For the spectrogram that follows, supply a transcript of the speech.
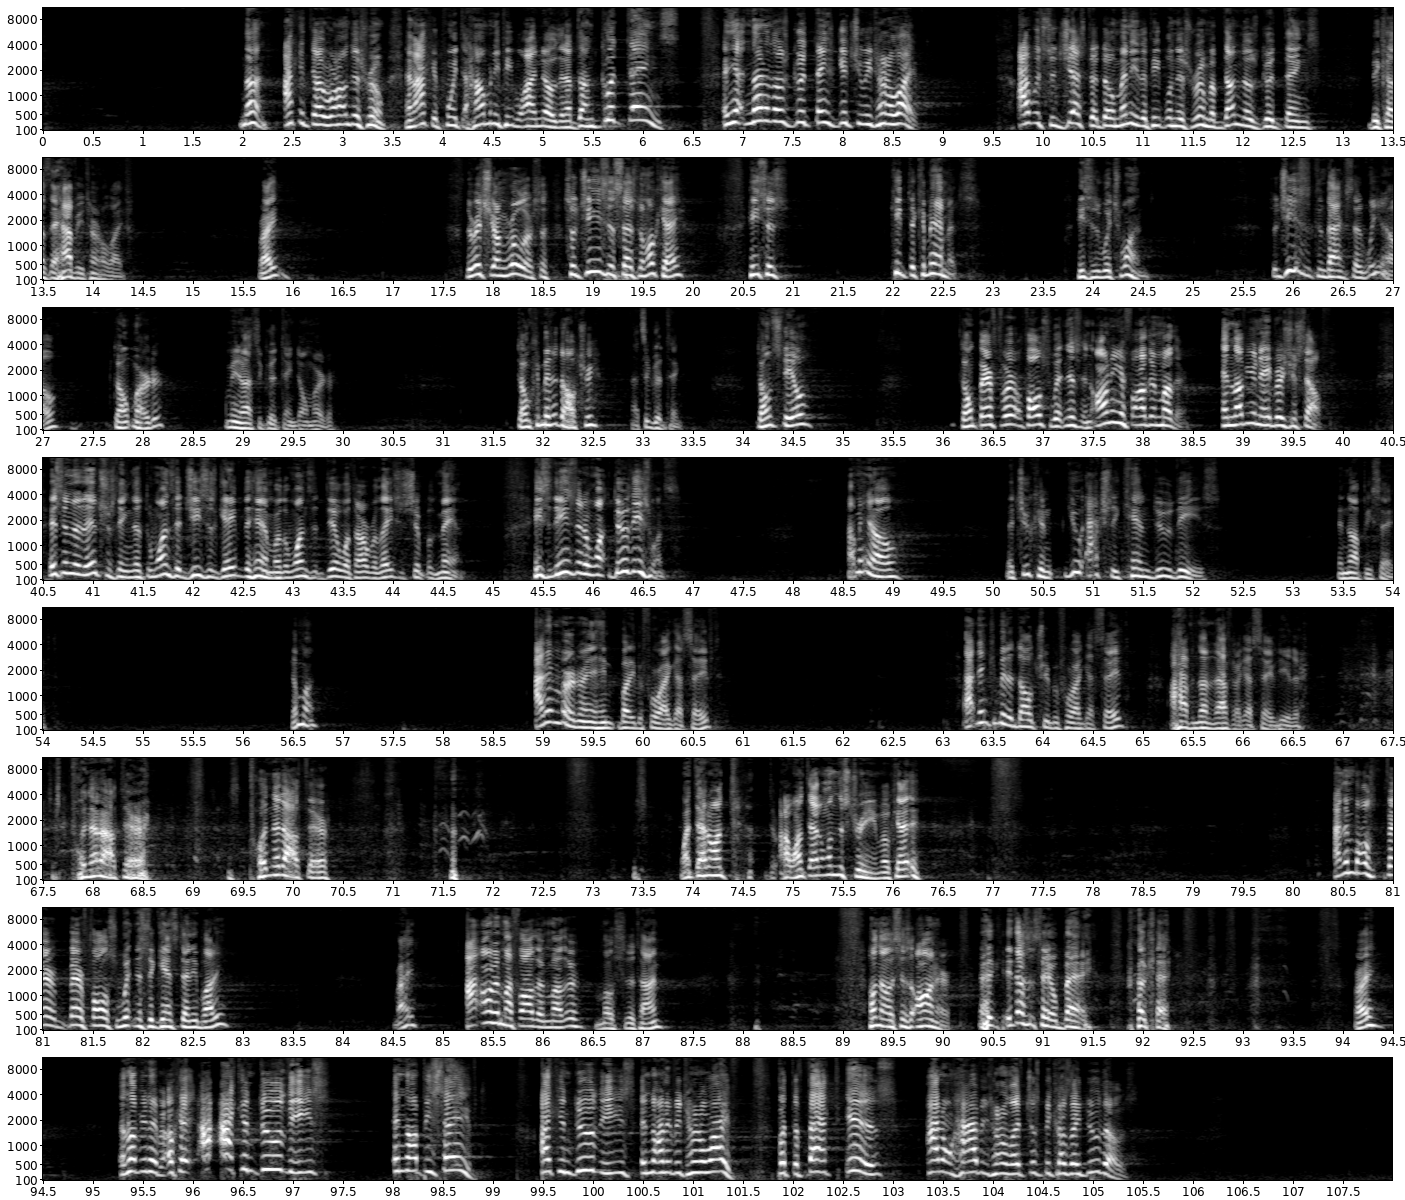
None. I can tell around this room, and I can point to how many people I know that have done good things, and yet none of those good things get you eternal life. I would suggest that though many of the people in this room have done those good things because they have eternal life. Right? The rich young ruler. So, so Jesus says to him, okay. He says, keep the commandments. He says, which one? So Jesus comes back and said, well, you know, don't murder. I mean, that's a good thing, don't murder. Don't commit adultery. That's a good thing. Don't steal. Don't bear false witness. And honor your father and mother. And love your neighbor as yourself. Isn't it interesting that the ones that Jesus gave to him are the ones that deal with our relationship with man? He said, These are the ones, do these ones. How many know that you can you actually can do these and not be saved? Come on. I didn't murder anybody before I got saved. I didn't commit adultery before I got saved. I haven't done it after I got saved either. Just putting that out there. Just putting it out there. Want that on I want that on the stream, okay? I didn't bear, bear false witness against anybody. Right? I honor my father and mother most of the time. oh no, it says honor. It doesn't say obey. Okay right? And love your neighbor. Okay, I, I can do these and not be saved. I can do these and not have eternal life. But the fact is, I don't have eternal life just because I do those.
